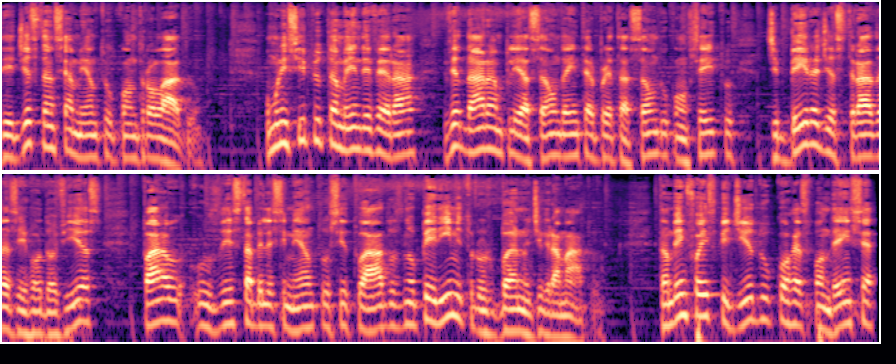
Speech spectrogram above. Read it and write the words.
de distanciamento controlado. O município também deverá vedar a ampliação da interpretação do conceito de beira de estradas e rodovias para os estabelecimentos situados no perímetro urbano de Gramado. Também foi expedido correspondência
